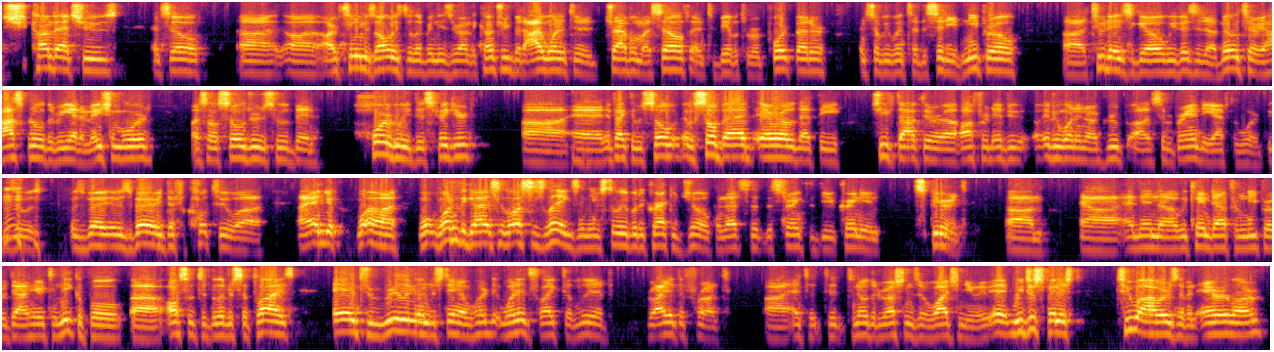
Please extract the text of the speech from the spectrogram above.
sh- combat shoes, and so. Uh, uh, our team is always delivering these around the country, but I wanted to travel myself and to be able to report better. And so we went to the city of Dnipro uh, two days ago. We visited a military hospital, the reanimation ward. I saw soldiers who have been horribly disfigured, uh, and in fact, it was so it was so bad, Arrow, that the chief doctor uh, offered every everyone in our group uh, some brandy afterward because it was it was very it was very difficult to. Uh, and you, uh, one of the guys had lost his legs, and he was still able to crack a joke, and that's the, the strength of the Ukrainian spirit. Um, uh, and then uh, we came down from Dnipro down here to Nikopol, uh, also to deliver supplies and to really understand what what it's like to live right at the front, uh, and to, to, to know that Russians are watching you. And we just finished two hours of an air alarm.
